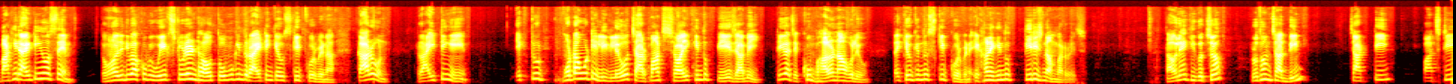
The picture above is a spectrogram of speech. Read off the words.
বাকি রাইটিংও সেম তোমরা যদি বা খুব উইক স্টুডেন্ট হও, তবু কিন্তু রাইটিং কেউ স্কিপ করবে না। কারণ রাইটিংয়ে একটু মোটামুটি লিখলেও চার, পাঁচ, ছয় কিন্তু পেয়ে যাবেই। ঠিক আছে? খুব ভালো না হলেও। তাই কেউ কিন্তু স্কিপ করবে না। এখানে কিন্তু তিরিশ নাম্বার রয়েছে। তাহলে কি করছ? প্রথম চার দিন চারটি, পাঁচটি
